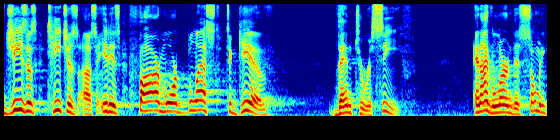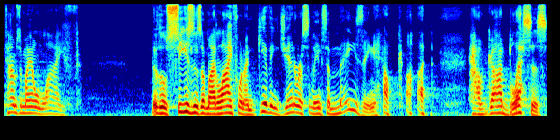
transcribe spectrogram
Jesus teaches us it is far more blessed to give than to receive. And I've learned this so many times in my own life. There's those seasons of my life when I'm giving generously, and it's amazing how God, how God blesses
